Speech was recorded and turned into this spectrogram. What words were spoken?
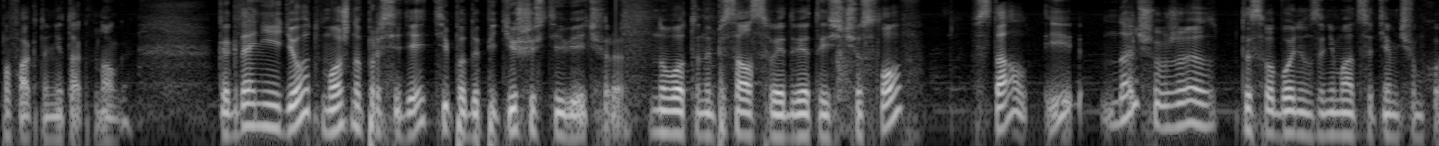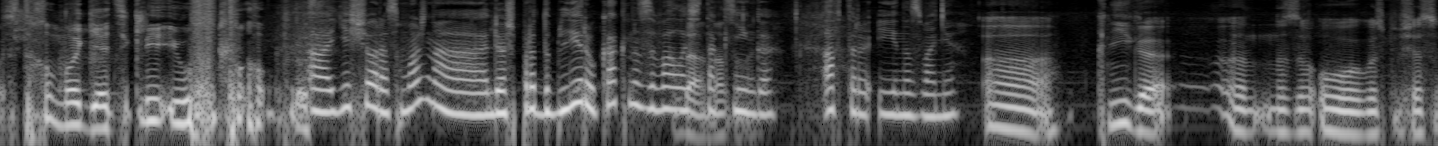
по факту не так много. Когда не идет, можно просидеть типа до 5-6 вечера. Ну вот, ты написал свои 2000 слов, встал, и дальше уже ты свободен заниматься тем, чем хочешь. Встал, ноги отекли и упал. просто. А, еще раз, можно, Леш, продублирую, как называлась Да, та называй. книга? Автор и название. А, книга э, назыв- О, господи, сейчас...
